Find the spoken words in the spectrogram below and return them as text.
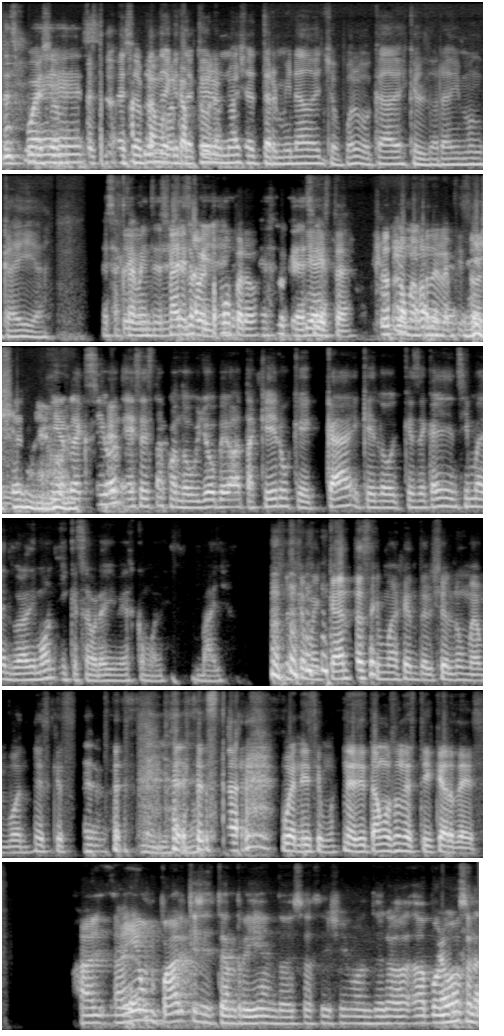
Después, Me sorprende que. Takeru no haya terminado hecho polvo cada vez que el Doraemon caía. Exactamente. Sí, es nadie lo sabe que- cómo, pero- es lo que Y ahí decía. está. Lo, lo mejor del episodio. Mi reacción es esta cuando yo veo a Takeru que cae, que lo que se cae encima del Doraemon y que sobrevive. Es como, vaya, Es que me encanta esa imagen del Shell Numemon. Es que es- está buenísimo. Necesitamos un sticker de eso. Hay, hay un par que se están riendo, eso sí, Jimon. Pero ah, Vamos a, la-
